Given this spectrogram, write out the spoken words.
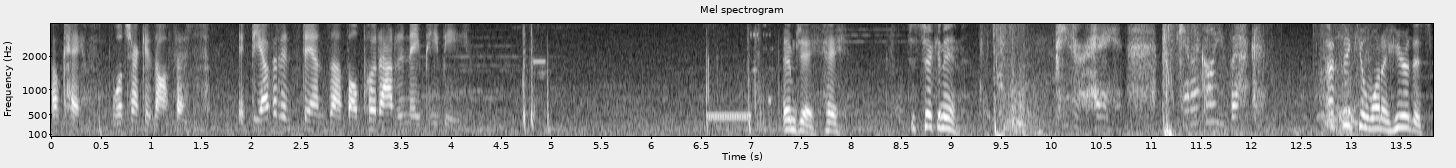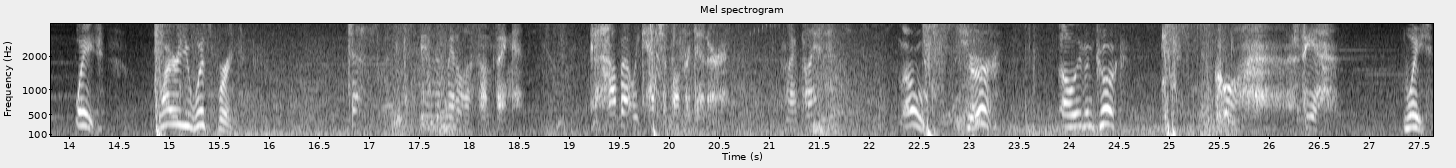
Okay, we'll check his office. If the evidence stands up, I'll put out an APB. MJ, hey. Just checking in. Peter, hey. Can I call you back? I think you'll want to hear this. Wait, why are you whispering? Just in the middle of something. How about we catch up over dinner? My place? Oh, sure. I'll even cook. Cool. See ya. Wait,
